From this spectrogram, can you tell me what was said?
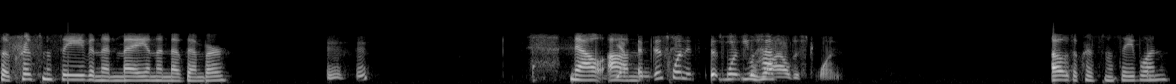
so Christmas Eve and then May and then November. hmm Now, um, yeah, and this one is this one's the have- wildest one. oh, the Christmas Eve one.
